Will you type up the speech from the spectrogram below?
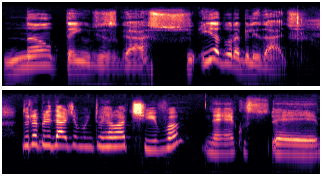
não tem o desgaste. E a durabilidade? Durabilidade é muito relativa, né? É,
